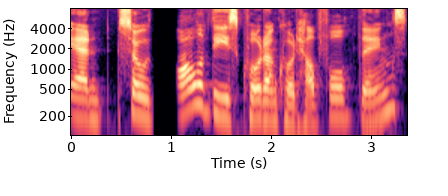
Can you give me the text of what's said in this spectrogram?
And so all of these quote unquote helpful things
